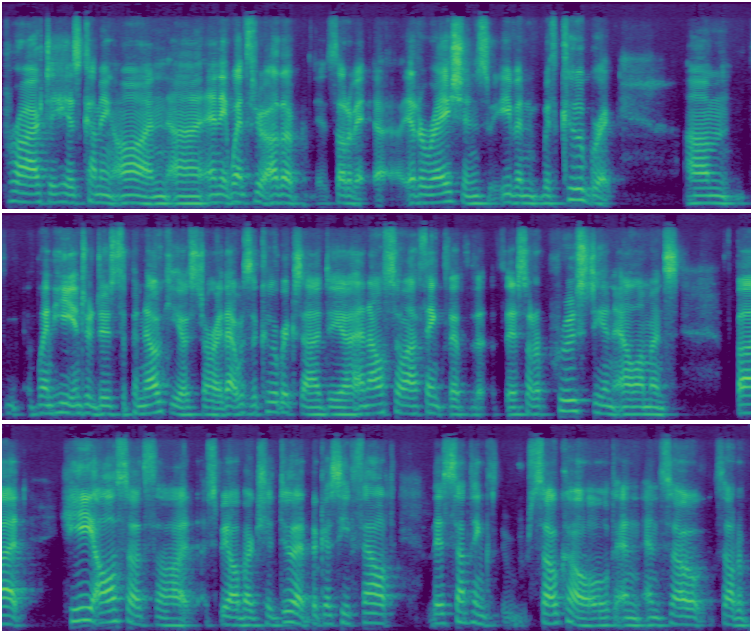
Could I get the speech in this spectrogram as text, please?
prior to his coming on, uh, and it went through other sort of uh, iterations, even with Kubrick. Um, when he introduced the Pinocchio story, that was the Kubrick's idea, and also I think that the, the sort of Proustian elements but he also thought Spielberg should do it because he felt there's something so cold and, and so sort of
